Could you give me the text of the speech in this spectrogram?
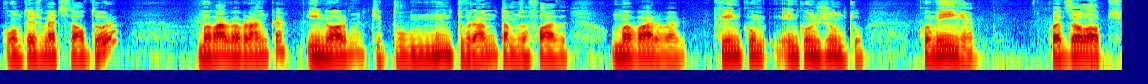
com 3 metros de altura, uma barba branca, enorme, tipo muito grande. Estamos a falar de uma barba que, em, em conjunto com a minha, com a Zé Lopes,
